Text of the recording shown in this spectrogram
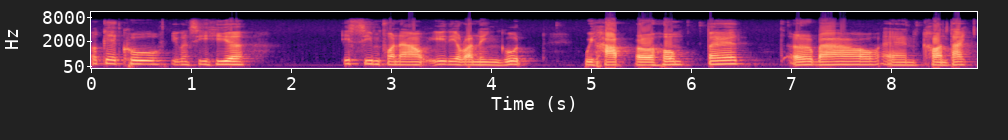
Okay, cool. You can see here, it seems for now it is running good. We have a home page, about, and contact.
